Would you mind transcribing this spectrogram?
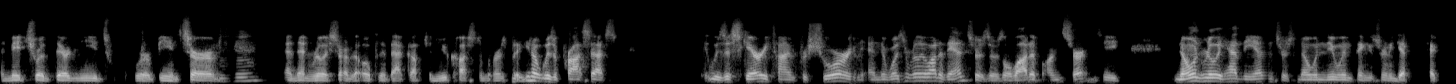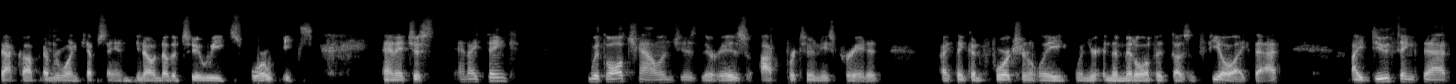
and made sure that their needs were being served. Mm-hmm. And then really started to open it back up to new customers. But, you know, it was a process. It was a scary time for sure. And, and there wasn't really a lot of answers. There was a lot of uncertainty. No one really had the answers. No one knew when things were going to get picked back up. Everyone kept saying, you know, another two weeks, four weeks. And it just, and I think with all challenges, there is opportunities created. I think, unfortunately, when you're in the middle of it, doesn't feel like that. I do think that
